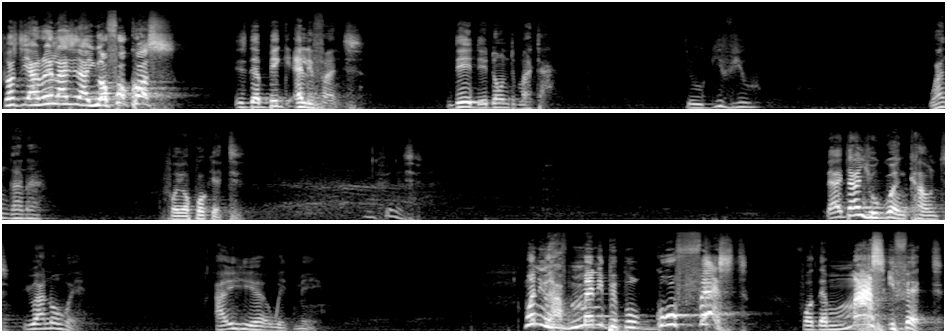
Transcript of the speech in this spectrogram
Because they are realizing that your focus is the big elephants. They, they don't matter. They will give you one Ghana for your pocket. Finish. By the time you go and count, you are nowhere. Are you here with me? When you have many people, go first for the mass effect.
